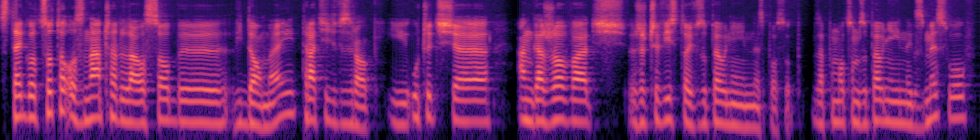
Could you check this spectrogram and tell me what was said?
z tego, co to oznacza dla osoby widomej tracić wzrok i uczyć się angażować rzeczywistość w zupełnie inny sposób, za pomocą zupełnie innych zmysłów,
